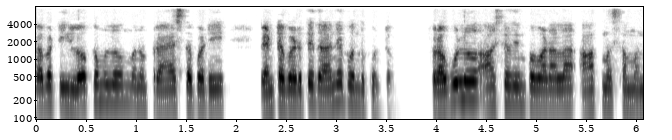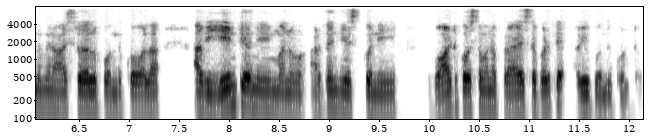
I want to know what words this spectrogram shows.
కాబట్టి ఈ లోకంలో మనం ప్రయాసపడి వెంటబడితే దాన్నే పొందుకుంటాం. ప్రభులు ఆశ్రవదింపబడాలా? ఆత్మ సంబంధమైన ఆశీర్వాదాలు పొందుకోవాలా? అవి ఏంటి అని మనం అర్థం చేసుకొని వాటి కోసం మనం ప్రయాసపడితే అవి పొందుకుంటాం.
